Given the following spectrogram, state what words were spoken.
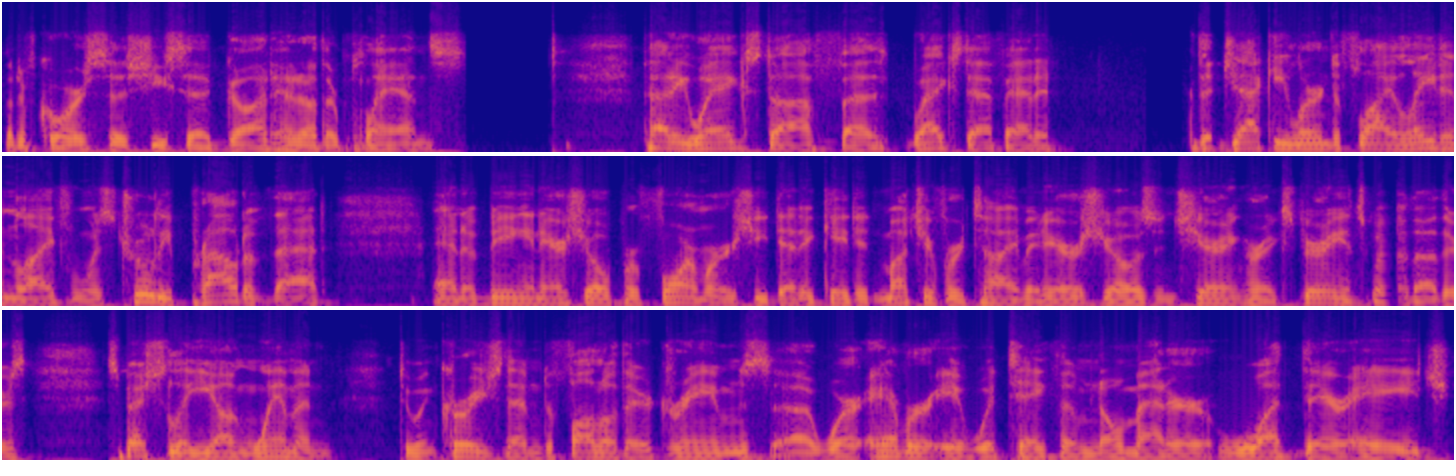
but of course, as she said, God had other plans. Patty Wagstaff, uh, Wagstaff added, that Jacquie learned to fly late in life and was truly proud of that and of being an airshow performer. She dedicated much of her time at air shows and sharing her experience with others, especially young women, to encourage them to follow their dreams uh, wherever it would take them, no matter what their age.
